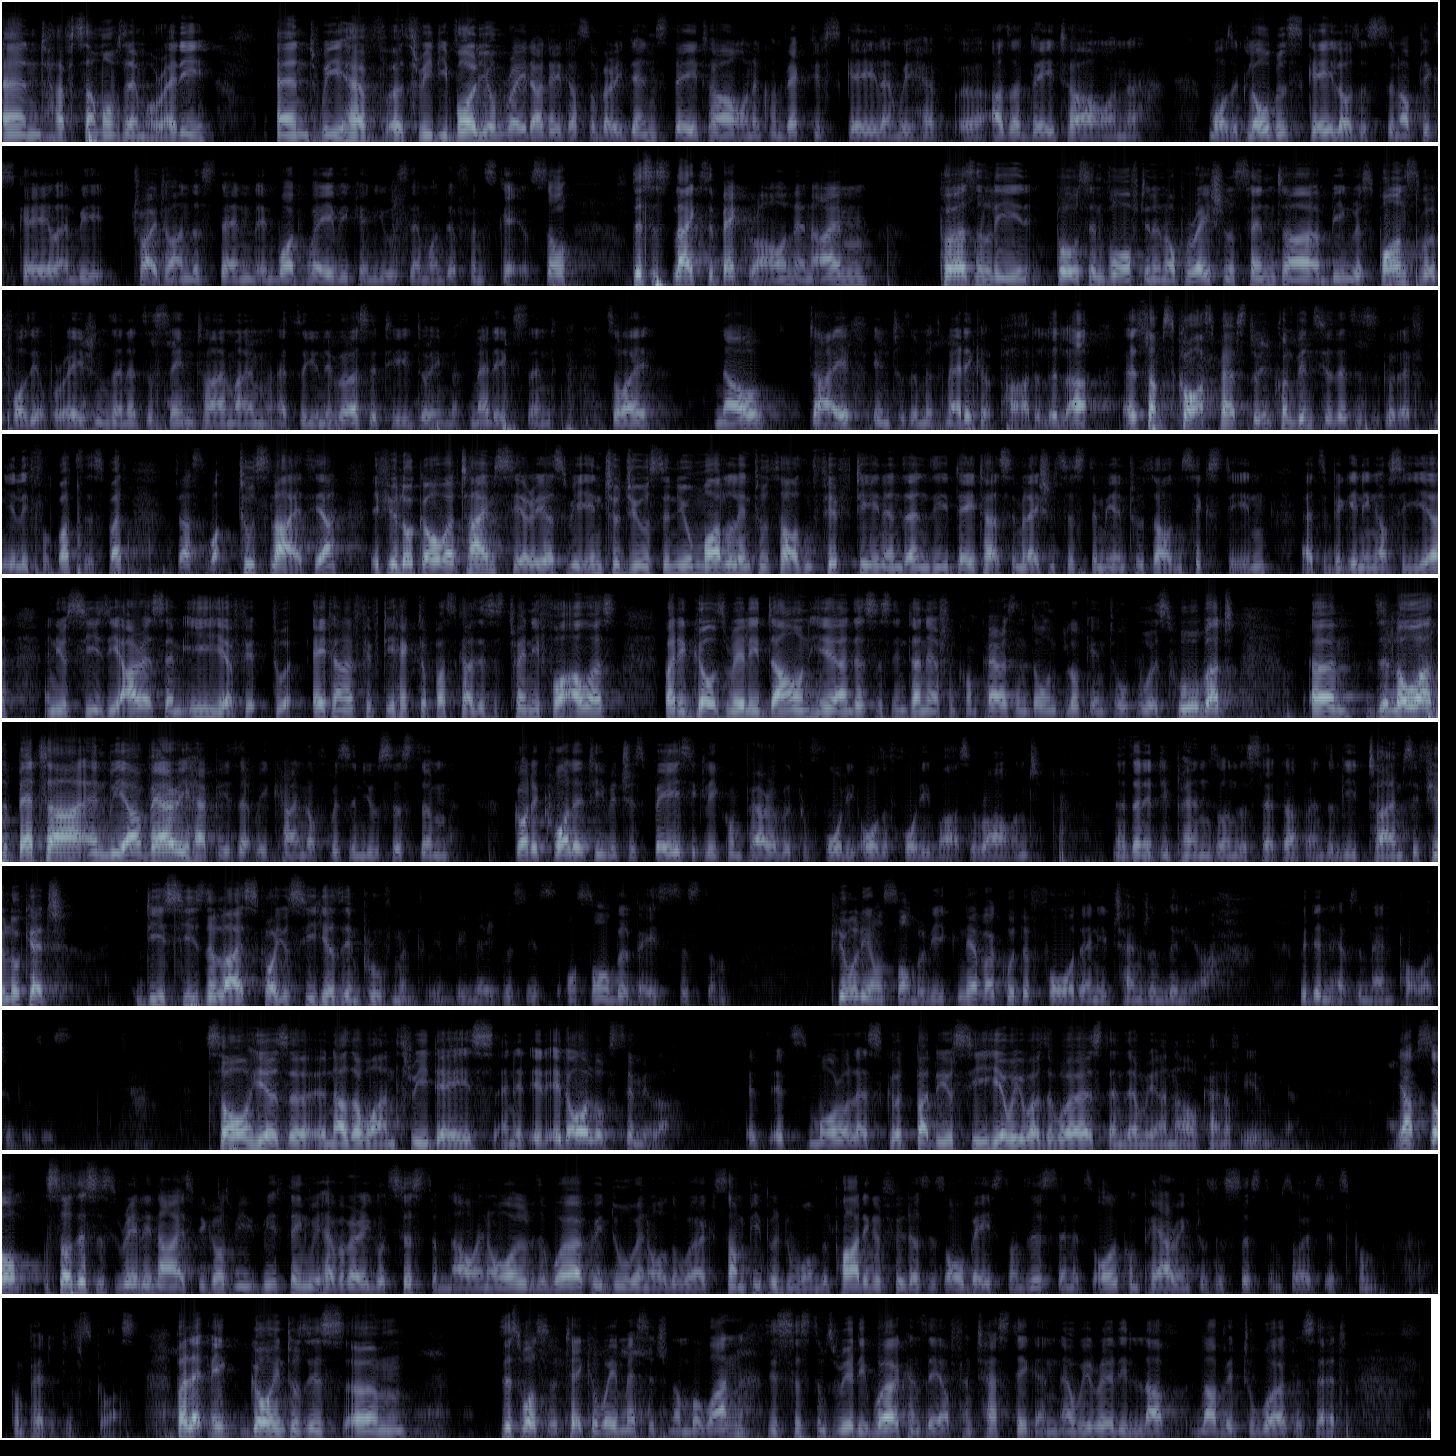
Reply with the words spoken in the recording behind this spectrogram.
and have some of them already. And we have uh, 3D volume radar data, so very dense data on a convective scale, and we have uh, other data on uh, more the global scale or the synoptic scale, and we try to understand in what way we can use them on different scales. So this is like the background, and I'm personally both involved in an operational center, being responsible for the operations, and at the same time I'm at the university doing mathematics, and so I now dive into the mathematical part a little. Ah, uh, some scores, perhaps, to convince you that this is good. I've nearly forgot this, but just what, two slides, yeah? If you look over time series, we introduced a new model in 2015 and then the data assimilation system here in 2016 at the beginning of the year. And you see the RSME here, to 850 hectopascal. This is 24 hours, but it goes really down here. And this is international comparison. Don't look into who is who, but um, the lower the better. And we are very happy that we kind of, with the new system, got a quality which is basically comparable to 40, all the 40 bars around. And then it depends on the setup and the lead times. If you look at deseasonalized score, you see here the improvement we, we made with this ensemble-based system. Purely ensemble. We never could afford any tangent linear. We didn't have the manpower to do this. So here's a, another one, three days, and it, it, it all looks similar. It, it's more or less good. But you see here we were the worst, and then we are now kind of even here. Yep, so, so this is really nice because we, we think we have a very good system now and all the work we do and all the work some people do on the particle filters is all based on this and it's all comparing to this system. So it's, it's com competitive scores. But let me go into this. Um, this was the takeaway message number one. These systems really work and they are fantastic and, and we really love, love it to work with that.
